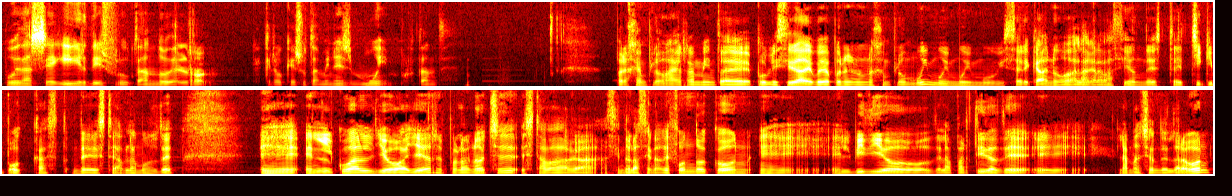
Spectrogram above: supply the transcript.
pueda seguir disfrutando del rol. Creo que eso también es muy importante. Por ejemplo, a herramienta de publicidad, y voy a poner un ejemplo muy, muy, muy, muy cercano a la grabación de este Chiqui Podcast, de este Hablamos de, eh, en el cual yo ayer por la noche estaba haciendo la cena de fondo con eh, el vídeo de la partida de eh, La Mansión del Dragón,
